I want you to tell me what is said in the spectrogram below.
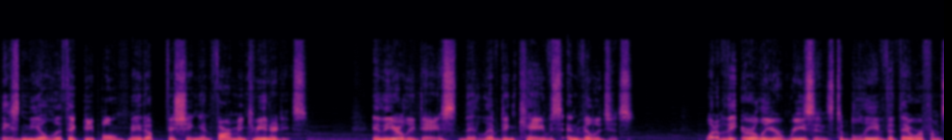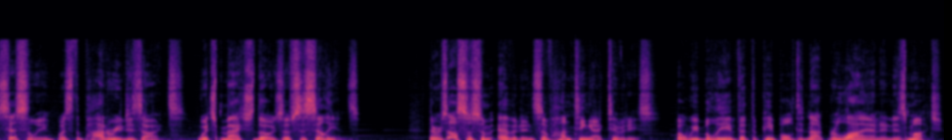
These Neolithic people made up fishing and farming communities. In the early days, they lived in caves and villages. One of the earlier reasons to believe that they were from Sicily was the pottery designs, which matched those of Sicilians. There is also some evidence of hunting activities, but we believe that the people did not rely on it as much.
